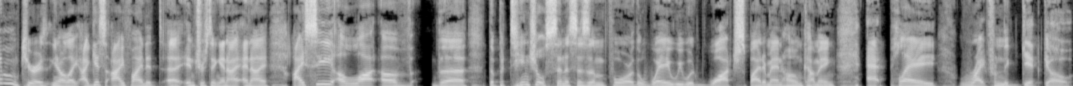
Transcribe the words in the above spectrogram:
I'm curious, you know, like I guess I find it uh, interesting, and I and I I see a lot of the the potential cynicism for the way we would watch Spider-Man Homecoming at play right from the get-go.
